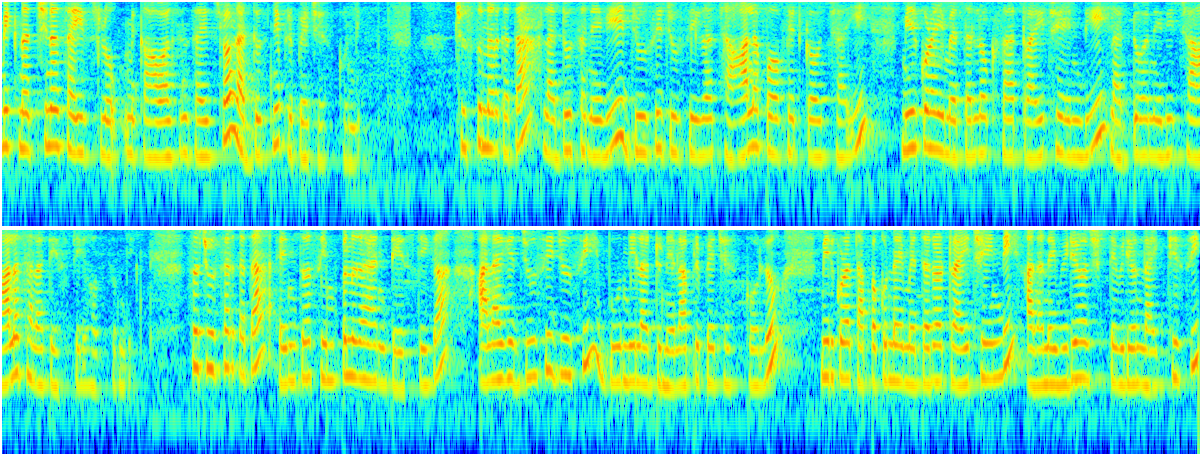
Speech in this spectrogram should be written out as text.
మీకు నచ్చిన సైజులో మీకు కావాల్సిన సైజులో లడ్డూస్ని ప్రిపేర్ చేసుకోండి. చూస్తున్నారు కదా లడ్డూస్ అనేవి జ్యూసీ జ్యూసీగా చాలా పర్ఫెక్ట్గా వచ్చాయి. మీరు కూడా ఈ మెథడ్లో ఒకసారి ట్రై చేయండి. లడ్డు అనేది చాలా చాలా టేస్టీగా వస్తుంది. సో చూసారు కదా ఎంతో సింపుల్గా అండ్ టేస్టీగా. అలాగే జ్యూసీ జ్యూసీ బూందీ లడ్డుని ఎలా ప్రిపేర్ చేసుకోవాలో మీరు కూడా తప్పకుండా ఈ మెథడ్లో ట్రై చేయండి. అలానే వీడియో నచ్చితే వీడియోని లైక్ చేసి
